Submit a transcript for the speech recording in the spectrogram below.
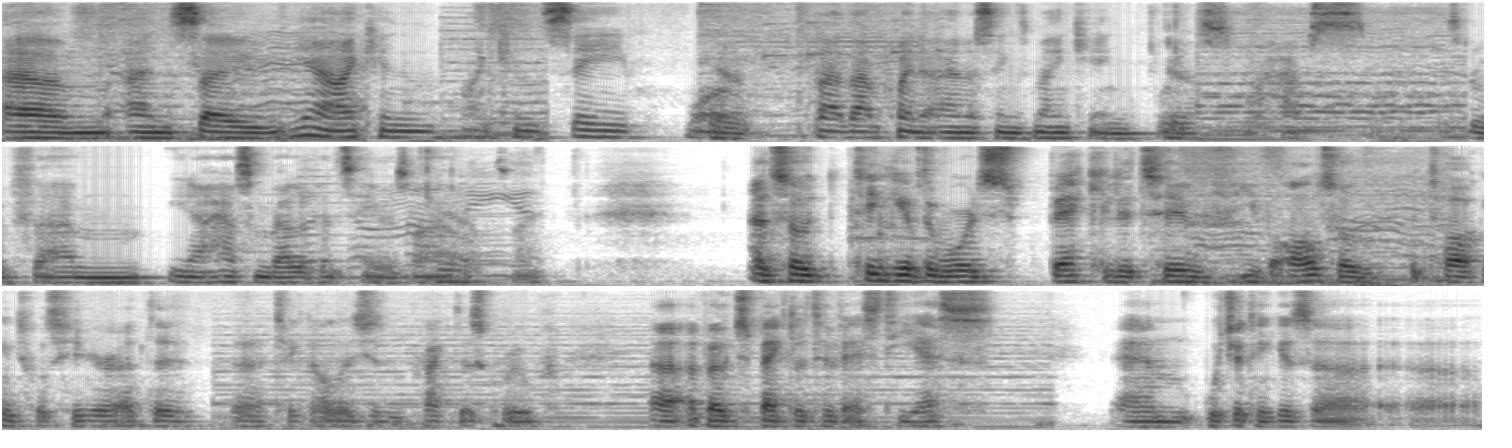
um, and so yeah, I can I can see what Yeah. that, that point that Anna Tsing's making would Yeah. perhaps sort of um, you know have some relevance here as well. Yeah. So. And so, thinking of the word speculative, you've also been talking to us here at the uh, Technologies and Practice Group uh, about speculative STS, um, which I think is a,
